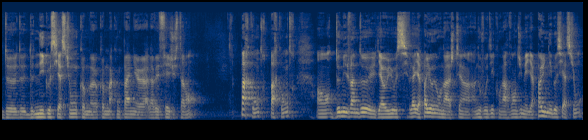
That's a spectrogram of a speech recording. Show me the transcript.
de, de, négociations comme, euh, comme ma compagne l'avait fait juste avant. Par contre, par contre, en 2022, il y a eu aussi, là, il n'y a pas eu, on a acheté un, un nouveau deal qu'on a revendu, mais il n'y a pas eu de négociation.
